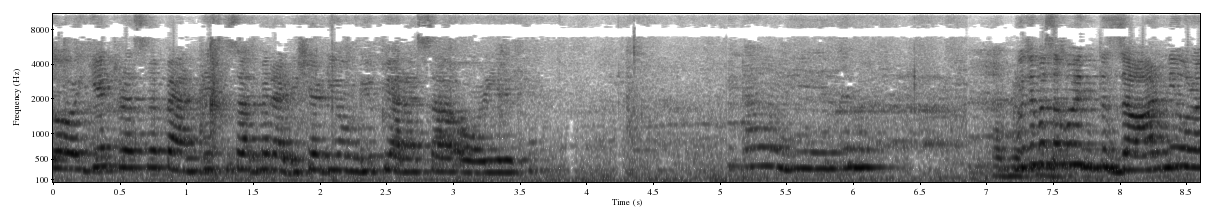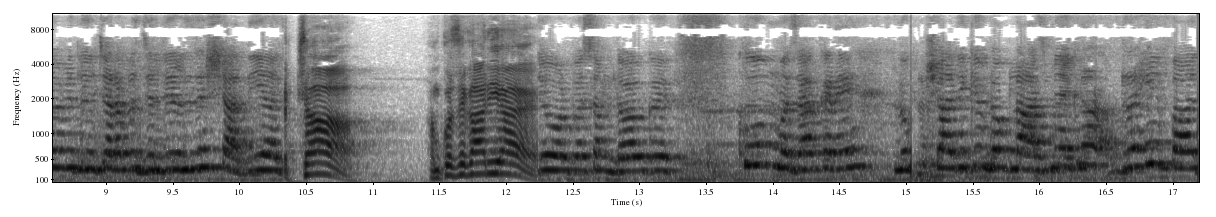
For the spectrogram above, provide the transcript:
तो ये ड्रेस मैं पहन के इसके साथ मैं रेडी शेडी होंगी प्यारा सा और ये देखिए। मुझे बस अब इंतज़ार नहीं हो रहा दिल चाह बस जल्दी जल्दी से शादी आ अच्छा हमको सिखा रिया है। और बस हम लोग खूब मज़ा करें। लोग शादी के लोग लाजमी देखना रही बात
